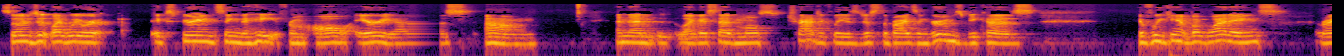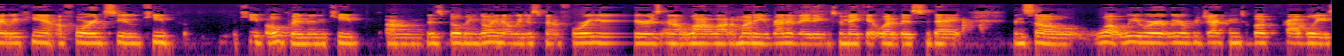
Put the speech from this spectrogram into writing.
So it's just like we were experiencing the hate from all areas. Um, and then, like I said, most tragically is just the brides and grooms because if we can't book weddings, right, we can't afford to keep keep open and keep um, this building going that we just spent four years and a lot, a lot of money renovating to make it what it is today. And so, what we were we were projecting to book probably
